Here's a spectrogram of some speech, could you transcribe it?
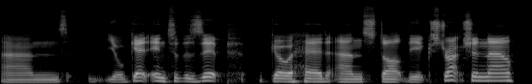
And you'll get into the zip. Go ahead and start the extraction now.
